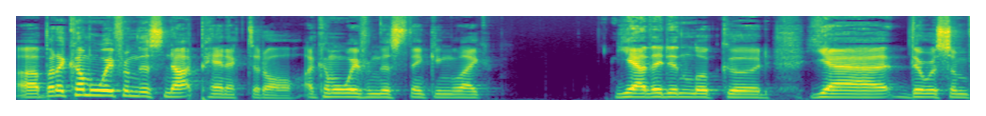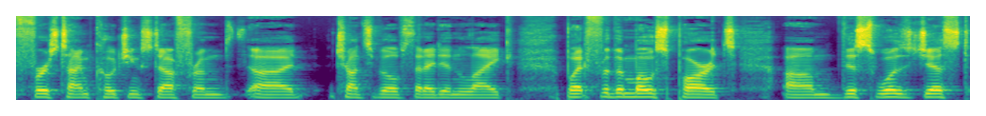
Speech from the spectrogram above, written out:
Uh, but I come away from this not panicked at all. I come away from this thinking like yeah, they didn't look good. Yeah, there was some first time coaching stuff from uh, Chauncey Billups that I didn't like. But for the most part, um, this was just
